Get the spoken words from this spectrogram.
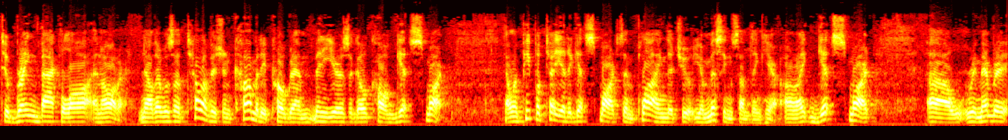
to bring back law and order. Now there was a television comedy program many years ago called Get Smart. Now when people tell you to get smart, it's implying that you you're missing something here. All right, Get Smart. Uh, remember,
